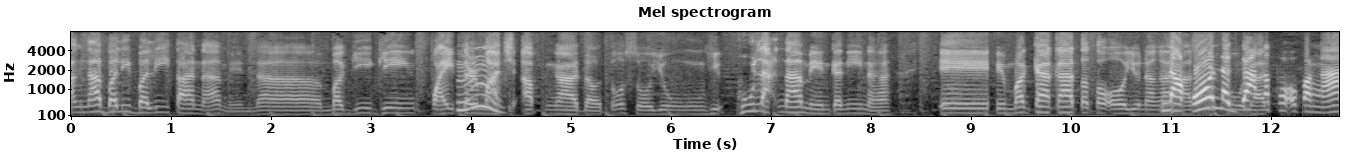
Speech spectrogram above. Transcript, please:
ang nabali-balita namin na magiging fighter Mm. match up nga daw to. So, yung hula namin kanina, eh, magkakatotoo yun na nga Nako, nagkakatoo pa nga.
